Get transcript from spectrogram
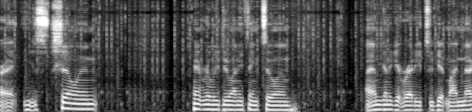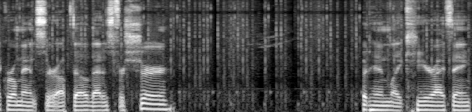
Alright, he's chilling. Can't really do anything to him. I am going to get ready to get my Necromancer up, though. That is for sure. Put him, like, here, I think.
